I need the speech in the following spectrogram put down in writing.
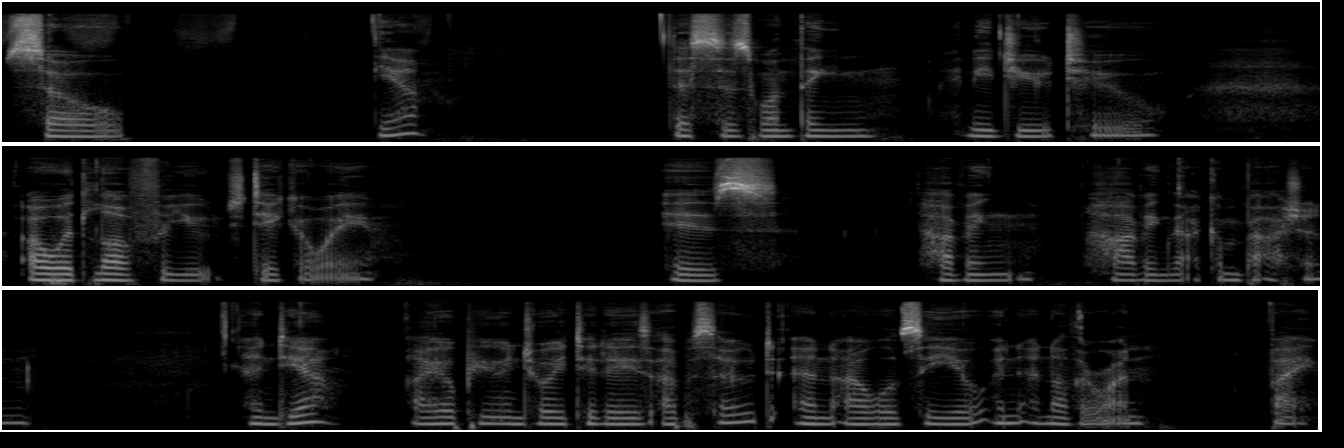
So yeah. This is one thing i need you to i would love for you to take away is having having that compassion. And yeah I hope you enjoyed today's episode, and I will see you in another one. Bye.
